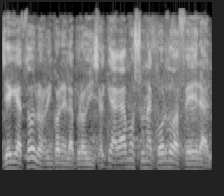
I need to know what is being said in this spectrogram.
llegue a todos los rincones de la provincia, que hagamos una Córdoba federal.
